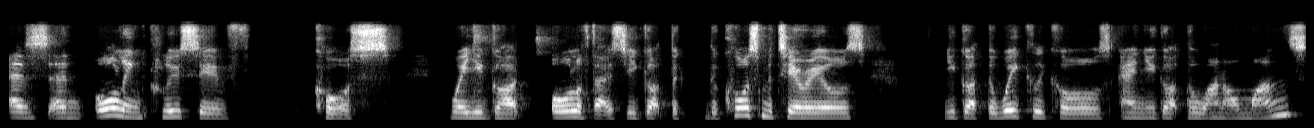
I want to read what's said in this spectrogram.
as an all inclusive course where you got all of those you got the, the course materials you got the weekly calls and you got the one-on-ones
